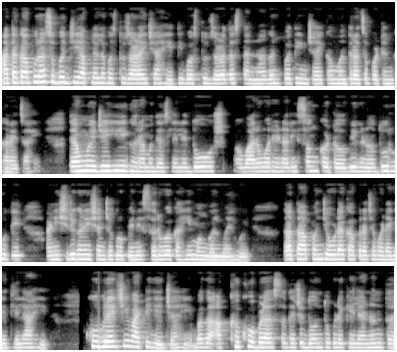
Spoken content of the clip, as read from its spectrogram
आता कापुरासोबत जी आपल्याला वस्तू जाळायची आहे ती वस्तू जळत असताना गणपतींच्या एका मंत्राचं पठण करायचं आहे. त्यामुळे जेही घरामध्ये असलेले दोष वारंवार येणारी संकट विघ्न दूर होतील आणि श्री गणेशांच्या कृपेने सर्व काही मंगलमय होईल. तर आता आपण जेवढ्या कापराच्या वड्या घेतलेल्या आहेत खोबऱ्याची वाटी घ्यायची आहे. बघा अख्खं खोबळं असतं त्याचे दोन तुकडे केल्यानंतर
